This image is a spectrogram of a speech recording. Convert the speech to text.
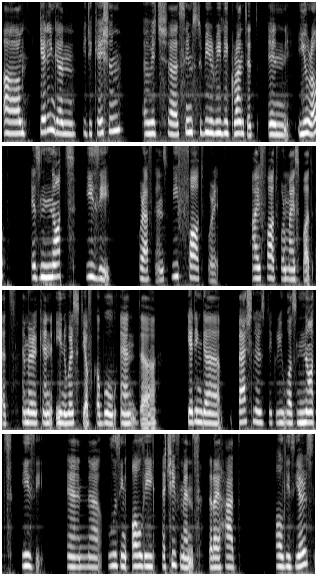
um, getting an education uh, which uh, seems to be really granted in Europe is not easy for Afghans. We fought for it. I fought for my spot at American University of Kabul, and uh, getting a bachelor's degree was not easy. And uh, losing all the achievements that I had all these years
